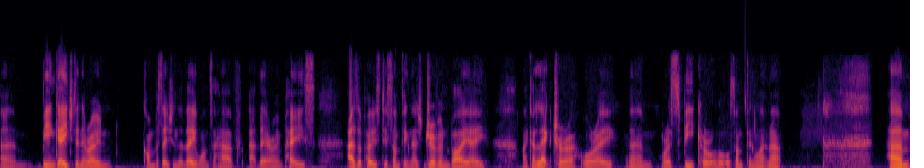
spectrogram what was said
um, be engaged in their own conversation that they want to have at their own pace as opposed to something that's driven by a like a lecturer or a um, or a speaker or, or something like that. Um,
